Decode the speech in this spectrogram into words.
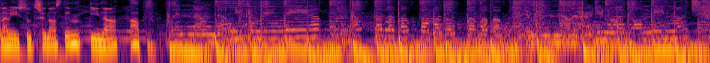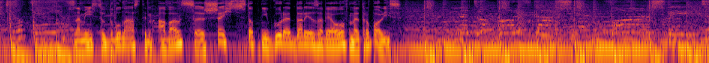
Na miejscu 13. Ina, Up. Up, up, up, up, up, up, up, up, up, up. Na miejscu 12. Awans 6 stopni w górę. Daria Zawiało w Metropolis. Metropolis gaśnie, wolny świt,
